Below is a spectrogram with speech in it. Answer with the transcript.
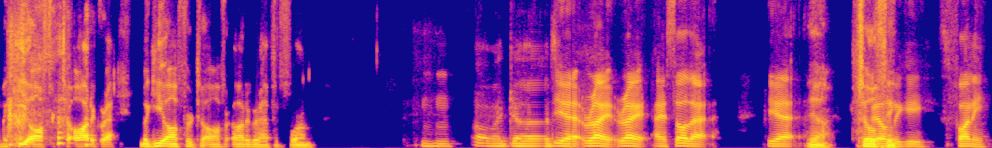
McGee offered to autograph. McGee offered to offer autograph it for him. Mm-hmm. Oh my god! Yeah, right, right. I saw that. Yeah, yeah, filthy. McGee. It's funny.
